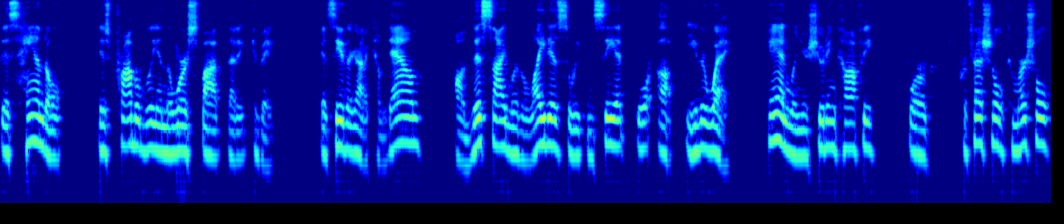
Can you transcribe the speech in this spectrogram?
this handle is probably in the worst spot that it could be. It's either got to come down on this side where the light is so we can see it or up, either way. And when you're shooting coffee for professional commercial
